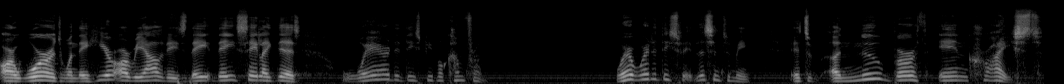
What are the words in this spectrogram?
our words, when they hear our realities, they, they say like this Where did these people come from? Where, where did these, listen to me, it's a new birth in Christ.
